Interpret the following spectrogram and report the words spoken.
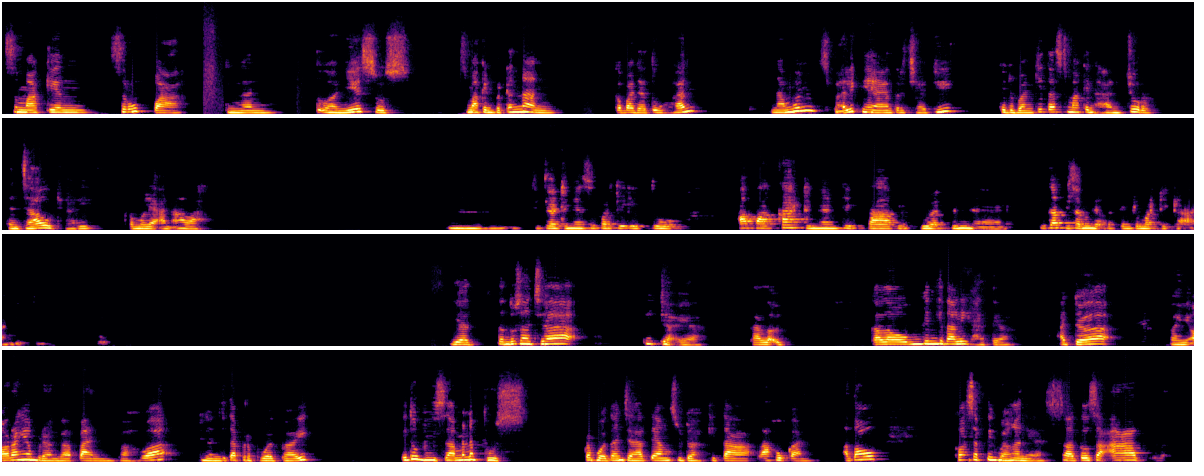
semakin serupa dengan Tuhan Yesus, semakin berkenan kepada Tuhan, namun sebaliknya yang terjadi, kehidupan kita semakin hancur dan jauh dari kemuliaan Allah. Hmm, jika seperti itu, apakah dengan kita berbuat benar, kita bisa mendapatkan kemerdekaan itu? Ya, tentu saja tidak ya. Kalau kalau mungkin kita lihat ya, ada banyak orang yang beranggapan bahwa dengan kita berbuat baik, itu bisa menebus perbuatan jahat yang sudah kita lakukan. Atau konsep timbangan ya, suatu saat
